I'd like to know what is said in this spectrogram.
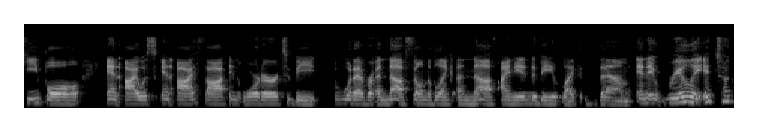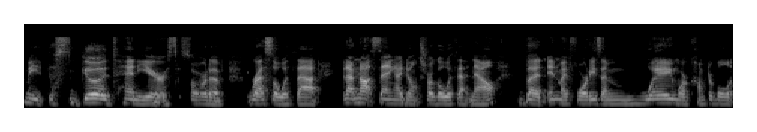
people and I was and I thought in order to be whatever enough fill in the blank enough I needed to be like them and it really mm-hmm. it took me this good 10 mm-hmm. years to sort of wrestle with that and I'm not saying I don't struggle with that now but in my 40s I'm way more comfortable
